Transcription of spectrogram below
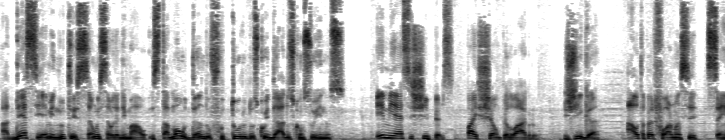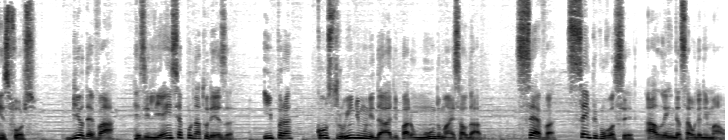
A DSM Nutrição e Saúde Animal está moldando o futuro dos cuidados com suínos. MS Shippers, paixão pelo agro. Giga, alta performance sem esforço. Biodevá, resiliência por natureza. IPRA, construindo imunidade para um mundo mais saudável. Seva, sempre com você, além da saúde animal.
